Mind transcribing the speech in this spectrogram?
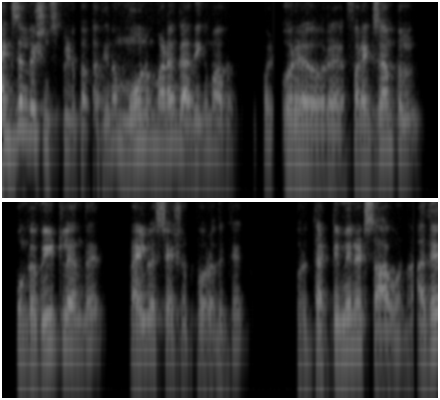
ஆக்சலரேஷன் ஸ்பீடு பார்த்தீங்கன்னா மூணு மடங்கு அதிகமாக ஒரு ஒரு ஃபார் எக்ஸாம்பிள் உங்கள் வீட்டிலேருந்து ரயில்வே ஸ்டேஷன் போகிறதுக்கு ஒரு தேர்ட்டி மினிட்ஸ் ஆகும்னா அதே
